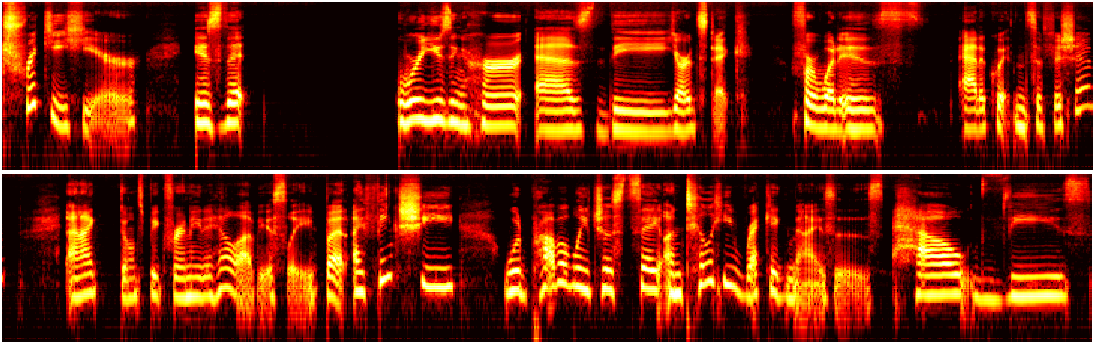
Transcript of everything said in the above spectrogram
tricky here is that we're using her as the yardstick for what is adequate and sufficient. And I don't speak for Anita Hill, obviously, but I think she would probably just say until he recognizes how these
